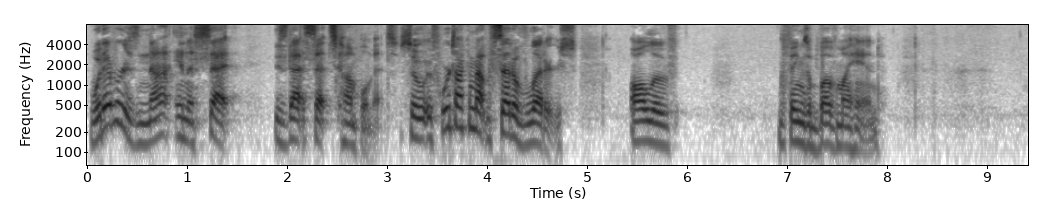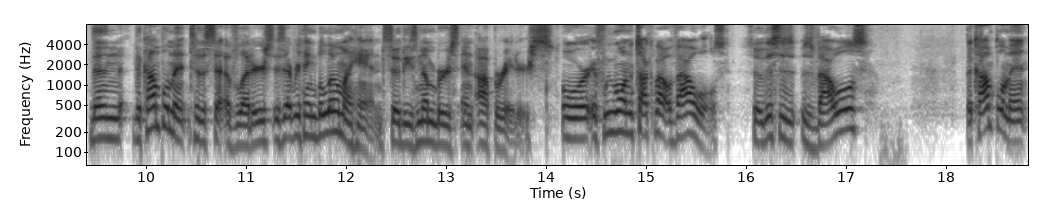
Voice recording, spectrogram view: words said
whatever is not in a set is that set's complement. So if we're talking about the set of letters, all of the things above my hand, then the complement to the set of letters is everything below my hand, so these numbers and operators. Or if we want to talk about vowels, so this is, is vowels, the complement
